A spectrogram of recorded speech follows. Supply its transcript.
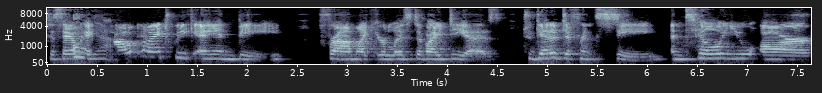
to say oh, okay oh, yeah. how can i tweak a and b from mm-hmm. like your list of ideas to get a different c until you are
